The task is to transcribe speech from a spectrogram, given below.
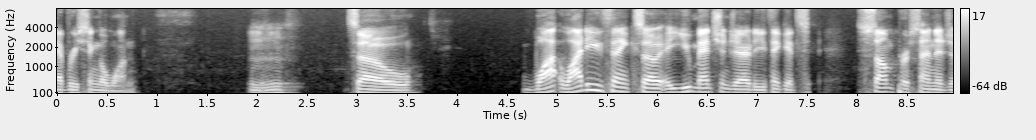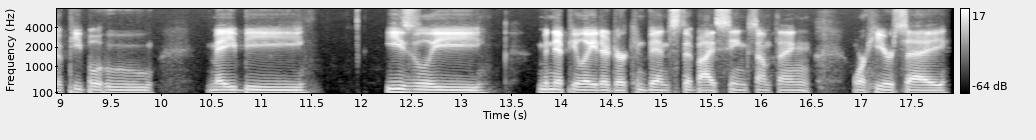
every single one. Mm-hmm. So why why do you think so you mentioned Jared, do you think it's some percentage of people who may be easily manipulated or convinced that by seeing something or hearsay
